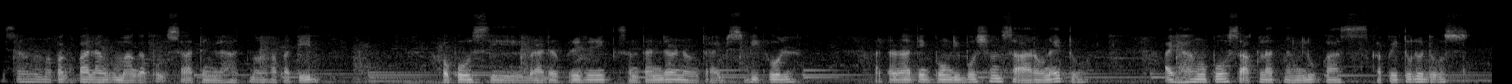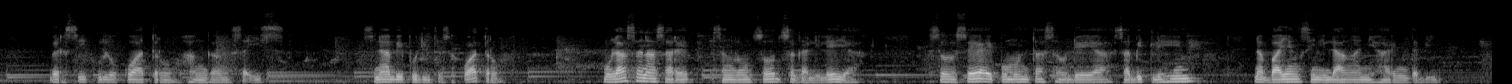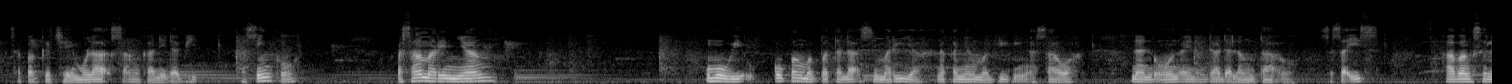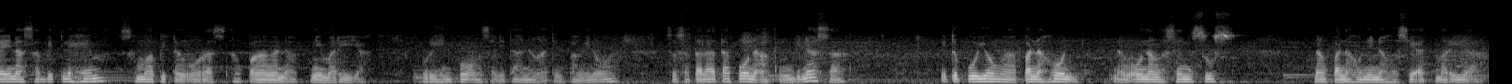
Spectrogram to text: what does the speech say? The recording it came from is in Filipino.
Isang mapagpalang umaga po sa ating lahat mga kapatid. Ako po si Brother Frederick Santander ng Tribes Bicol at ang ating pong devotion sa araw na ito ay hango po sa aklat ng Lucas Kapitulo 2 versikulo 4 hanggang 6. Sinabi po dito sa 4, Mula sa Nazaret, isang lungsod sa Galilea, so siya ay pumunta sa Judea sa Bethlehem na bayang sinilangan ni Haring David sapagkat siya mula sa angka ni David. 5, kasama rin niyang umuwi upang magpatala si Maria na kanyang magiging asawa na noon ay nagdadalang tao. Sa 6, habang sila'y nasa Bethlehem, sumapit ang oras ng panganganak ni Maria. Purihin po ang salita ng ating Panginoon. So sa talata po na aking binasa, ito po yung ah, panahon ng unang census ng panahon ni na Jose at Maria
